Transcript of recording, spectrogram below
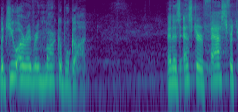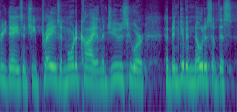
But you are a remarkable God. And as Esther fasts for three days and she prays, and Mordecai and the Jews who are, have been given notice of this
